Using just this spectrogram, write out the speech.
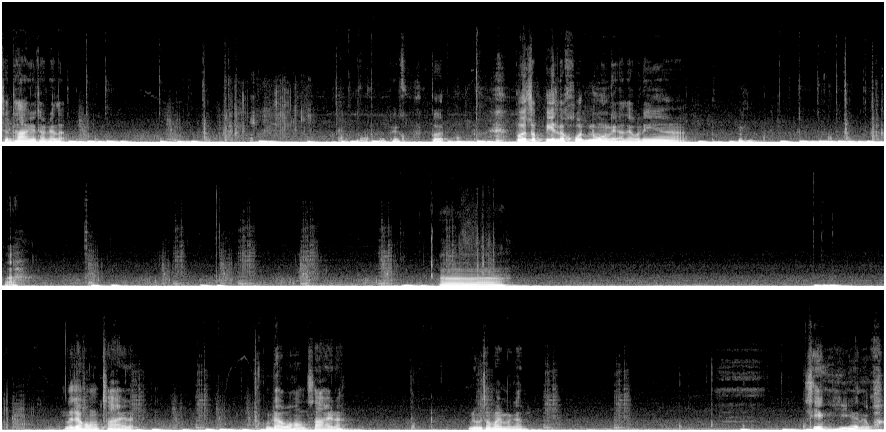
เส้นทางอยู่แถวนี้แหละโอเคเปิด เปิดสปีดแล้วโคตรหน่วงเลยอะไรวะเนี่ยป่ะเออ น่าจะห้องซ้ายแหละผมเดาว่าห้องซ้ายนะไม่รู้ทำไมเหมือนกัน เสียงเฮียอะไรวะ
